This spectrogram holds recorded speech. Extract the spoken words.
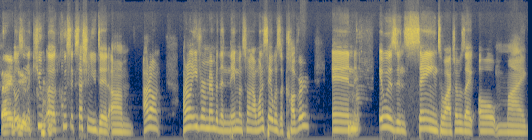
Thank it was you. an acute uh, acoustic session you did um i don't i don't even remember the name of the song i want to say it was a cover and mm-hmm. it was insane to watch. I was like, oh my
